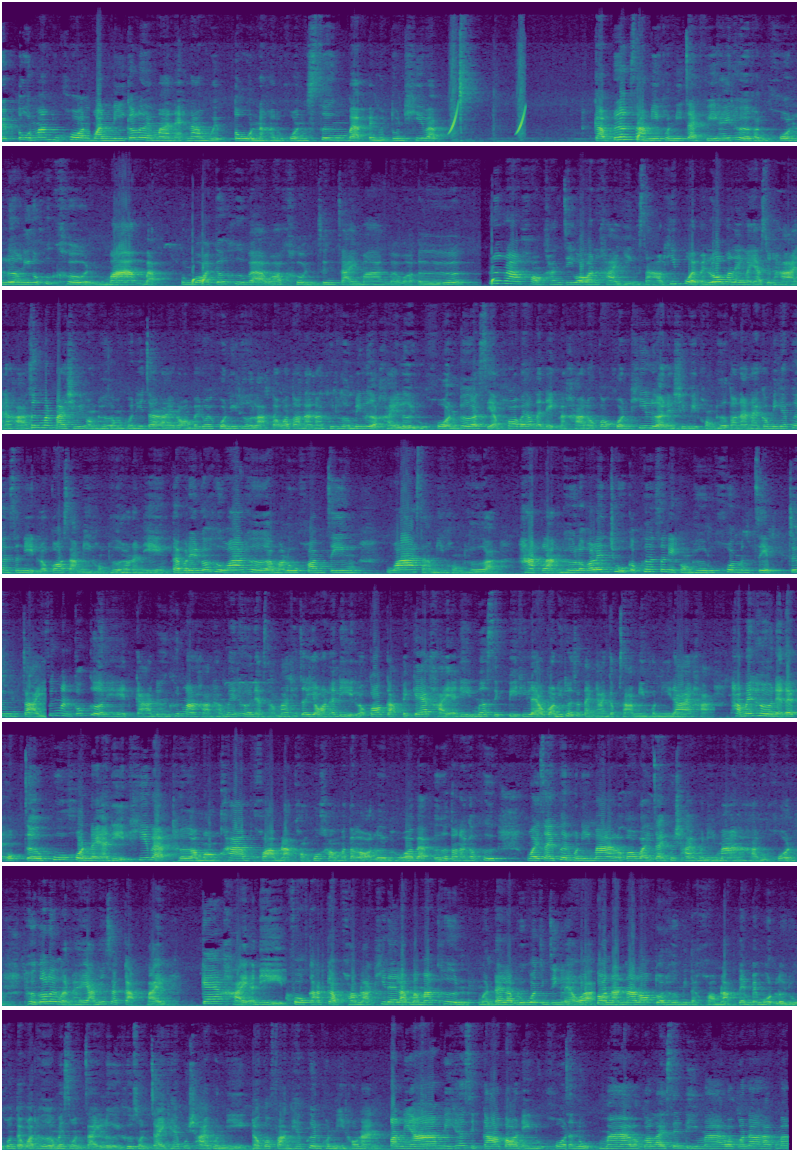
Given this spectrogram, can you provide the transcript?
เว็บตูนมากทุกคน วันนี้ก็เลยมาแนะนำเว็บตูนนะคะทุกคนซึ่งแบบเป็นเว็บตูนที่แบบ กับเรื่องสามีคนนี้แจกฟรีให้เธอค่ะทุกคนเรื่องนี้ก็คือเขินมากแบบ คุณบอสก็คือแบบว่าเขินจึ้งใจมากแบบว่าเออเรื่องราวของคังจีวอนค่ะหญิงสาวที่ป่วยเป็นโรคมะเร็งระยะสุดท้ายนะคะ ซึ่งมันปลายชีวิตของเธอมันคนที่จะรายล้อมไปด้วยคนที่เธอรักแต่ว่าตอนนั้นน่ะคือเธอไม่เหลือใครเลยทุกคนเธอเสียพ่อไปตั้งแต่เด็กนะคะแล้วก็คนที่เหลือในชีวิตของเธอตอนนั้นน่ะก็มีแค่เพื่อนสนิทแล้วก็สามีของเธอเท่านั้นเอง แต่ประเด็นก็คือว่าเธอมารู้ความจริง ว่าสามีของเธออะหักหลังเธอแล้วก็เล่นชู้กับเพื่อนสนิทของเธอทุกคนมันเจ็บจึ้งใจ ซึ่งมันก็เกิดเหตุการณ์หนึ่งขึ้นมาค่ะทำให้เธอเนี่ยสามารถที่จะย้อนอดีต แล้วก็กลับไปแก้ไขอดีตเมื่อ 10 ปีที่แล้วก่อนที่เธอจะแต่งงานกับสามีคนนี้ได้ค่ะทำให้เธอเนี่ยได้พบเจอผู้คนในอดีตที่แบบเธอมองข้ามความรักของพวกเขามาตลอดเลยเพราะว่าแบบเออตอนนั้นก็คือไว้ใจเพื่อนคนนี้มากแล้วก็ไว้ใจผู้ชายคนนี้มากนะคะ ทุกคน เธอก็เลยเหมือนพยายามที่จะกลับไป แก้ไขอดีตโฟกัสกับความรักที่ได้รับมามากขึ้น เหมือนได้รับรู้ว่าจริงๆแล้วอะตอนนั้นนะรอบตัวเธอมีแต่ความรักเต็มไปหมดเลยทุกคนแต่ว่าเธอไม่สนใจเลยคือสนใจแค่ผู้ชายคนนี้แล้วก็ฟังแค่เพื่อนคนนี้เท่านั้น ตอนนี้มีแค่ 19 ตอนเองทุกคนสนุกมากแล้วก็ลายเส้นดีมากแล้วก็น่ารักมาก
